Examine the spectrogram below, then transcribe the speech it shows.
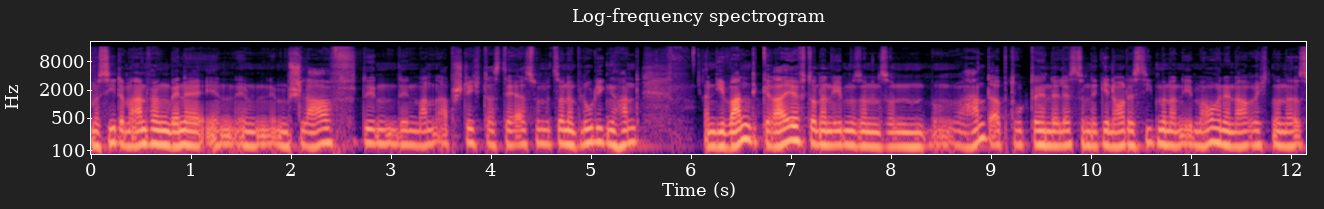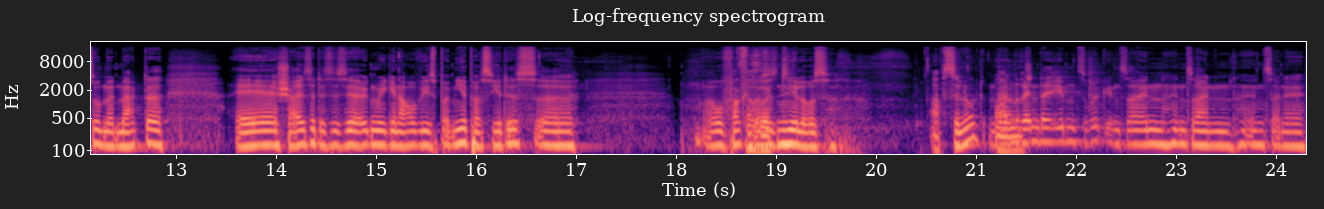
man sieht am Anfang, wenn er in, in, im Schlaf den, den Mann absticht, dass der erstmal mit so einer blutigen Hand an die Wand greift und dann eben so einen, so einen Handabdruck dahinter lässt. Und genau das sieht man dann eben auch in den Nachrichten. Und somit merkt er, ey, scheiße, das ist ja irgendwie genau, wie es bei mir passiert ist. Äh, oh fuck, was Verrückt. ist denn hier los? Absolut. Und dann Und- rennt er eben zurück in, sein, in, sein, in seine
